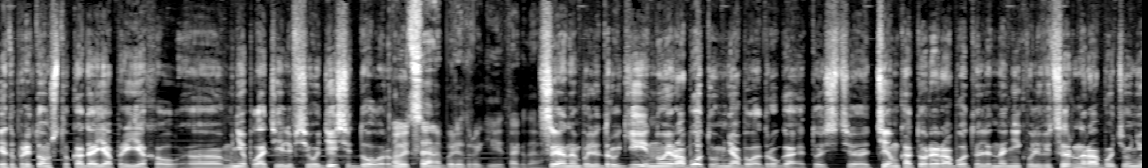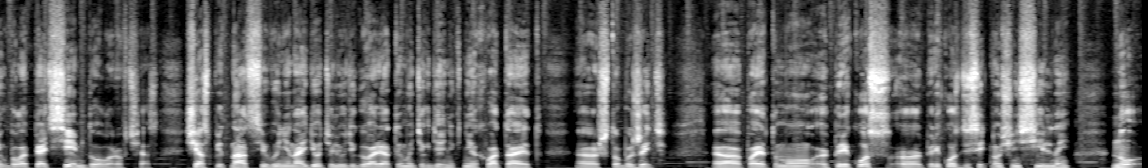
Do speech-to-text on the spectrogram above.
это при том, что когда я приехал, э, мне платили всего 10 долларов. Ну и цены были другие тогда. Цены были другие, но и работа у меня была другая. То есть э, тем, которые работали на неквалифицированной работе, у них было 5-7 долларов в час. Сейчас 15 вы не найдете. Люди говорят, им этих денег не хватает, э, чтобы жить. Поэтому перекос, перекос действительно очень сильный. Ну,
